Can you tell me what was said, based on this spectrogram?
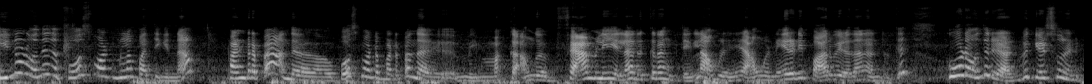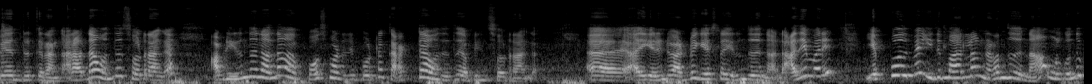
இன்னொன்று வந்து இந்த போஸ்ட்மார்ட்டம்லாம் பார்த்தீங்கன்னா பண்ணுறப்ப அந்த போஸ்ட்மார்ட்டம் பண்ணுறப்ப அந்த மக்க அவங்க ஃபேமிலி எல்லாம் இருக்கிறாங்க பார்த்தீங்களா அவங்க நே- அவங்க நேரடி பார்வையில் தான் நடந்திருக்கு. கூட வந்து ரெண்டு அட்வொகேட்ஸும் ரெண்டு பேர் இருக்கிறாங்க அதனால தான் வந்து சொல்கிறாங்க அப்படி இருந்ததுனால தான் போஸ்ட்மார்ட்டம் ரிப்போர்ட்டும் கரெக்டாக வந்தது அப்படின்னு சொல்கிறாங்க அது ரெண்டு அட்வொகேட்ஸில் இருந்ததுனால. அதே மாதிரி எப்போதுமே இது மாதிரிலாம் நடந்ததுன்னா உங்களுக்கு வந்து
